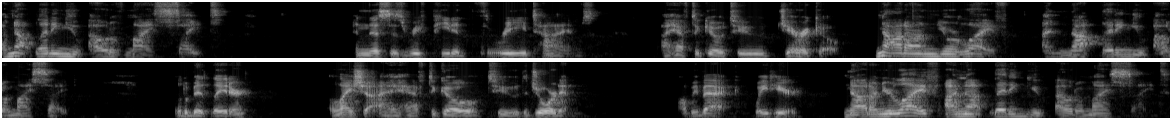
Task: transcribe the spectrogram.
I'm not letting you out of my sight. And this is repeated three times. I have to go to Jericho. Not on your life. I'm not letting you out of my sight. A little bit later, Elisha, I have to go to the Jordan. I'll be back. Wait here. Not on your life. I'm not letting you out of my sight.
